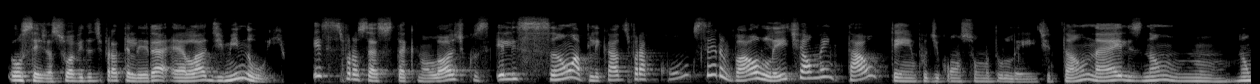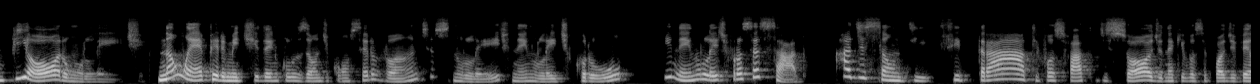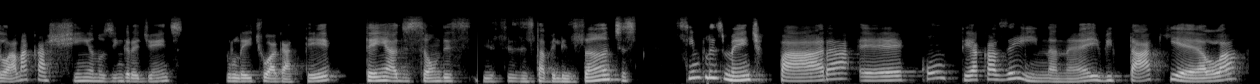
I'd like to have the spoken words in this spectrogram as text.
Ou seja, a sua vida de prateleira, ela diminui. Esses processos tecnológicos, eles são aplicados para conservar o leite e aumentar o tempo de consumo do leite. Então, né, eles não, não, não pioram o leite. Não é permitida a inclusão de conservantes no leite, nem no leite cru e nem no leite processado. A adição de citrato e fosfato de sódio, né, que você pode ver lá na caixinha, nos ingredientes do leite UHT, tem a adição desse, desses estabilizantes, simplesmente para é, conter a caseína, né? Evitar que ela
